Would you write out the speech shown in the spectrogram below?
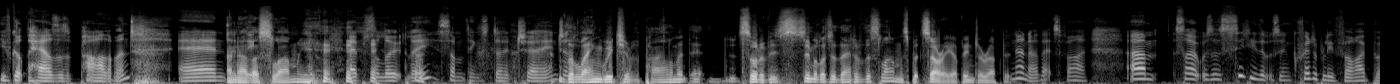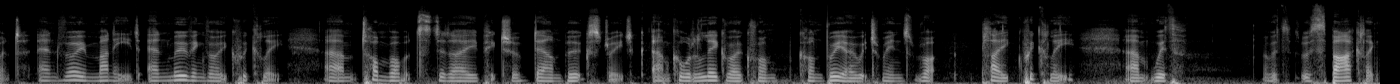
You've got the Houses of Parliament and another slum. Yeah. absolutely, some things don't change. The language of the Parliament uh, sort of is similar to that of the slums. But sorry, I've interrupted. No, no, that's fine. Um, so it was a city that was incredibly vibrant and very moneyed and moving very quickly. Um, Tom Roberts did a picture of down Bourke Street um, called Allegro con, con brio, which means play quickly um, with with, with sparkling.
